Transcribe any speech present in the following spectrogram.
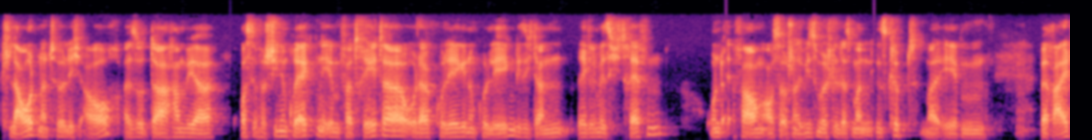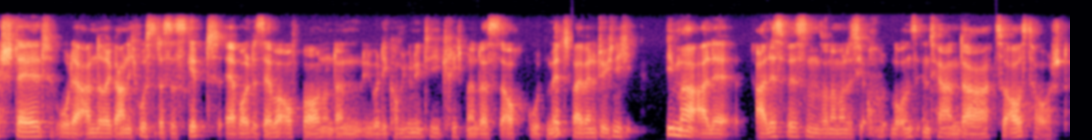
Cloud natürlich auch. Also da haben wir aus den verschiedenen Projekten eben Vertreter oder Kolleginnen und Kollegen, die sich dann regelmäßig treffen und Erfahrungen austauschen. Also wie zum Beispiel, dass man ein Skript mal eben bereitstellt, wo der andere gar nicht wusste, dass es gibt. Er wollte es selber aufbauen und dann über die Community kriegt man das auch gut mit, weil wir natürlich nicht immer alle alles wissen, sondern man sich auch bei uns intern dazu austauscht.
